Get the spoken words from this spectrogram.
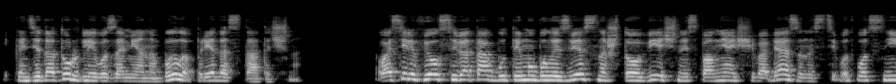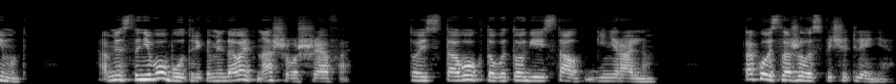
и кандидатур для его замены было предостаточно. Васильев вел себя так, будто ему было известно, что вечно исполняющего обязанности вот-вот снимут, а вместо него будут рекомендовать нашего шефа, то есть того, кто в итоге и стал генеральным. Такое сложилось впечатление.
